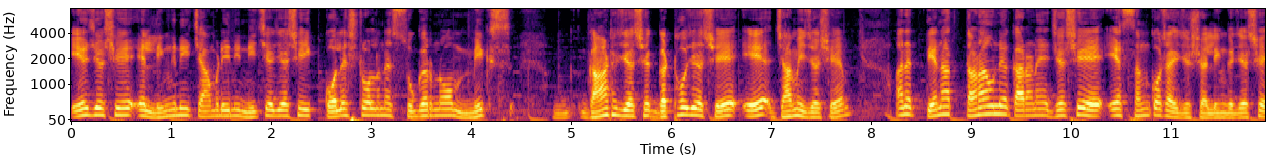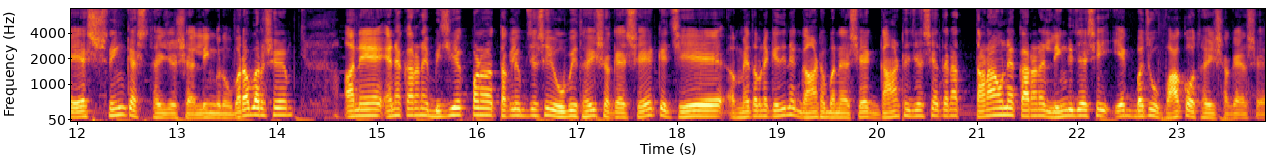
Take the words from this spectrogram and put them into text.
એ જે છે એ લિંગની ચામડીની નીચે જે છે એ કોલેસ્ટ્રોલ અને શુગરનો મિક્સ ગાંઠ જે છે, ગઠ્ઠો જે છે એ જામી જશે. અને તેના તણાવને કારણે જે છે એ સંકોચાઈ જશે લિંગ જે છે, એ શ્રિંકેશ થઈ જશે લિંગનું. બરાબર છે? અને એના કારણે બીજી એક પણ તકલીફ જે છે એ ઊભી થઈ શકે છે કે જે, મેં તમને કીધી ને ગાંઠ બને છે. ગાંઠ જે છે તેના તણાવને કારણે લિંગ જે છે એ એક બાજુ વાંકો થઈ શકે છે.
